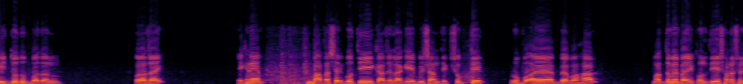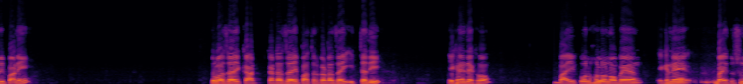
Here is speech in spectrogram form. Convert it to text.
বিদ্যুৎ উৎপাদন করা যায়। এখানে বাতাসের গতি কাজে লাগে বিশান্তিক শক্তির রূপ ব্যবহার মাধ্যমে বায়ুকল দিয়ে সরাসরি পানি তোলা যায় কাঠ কাটা যায়, পাথর কাটা যায় ইত্যাদি। এখানে দেখো বায়ুকল হলো নবায়ন, এখানে বায়ু দূষণ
